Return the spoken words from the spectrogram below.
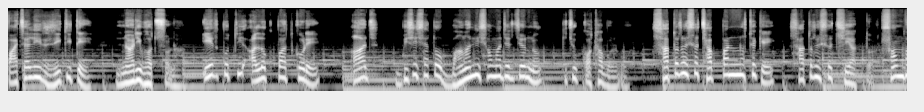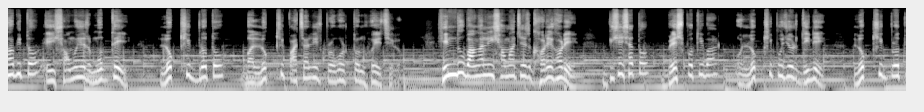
পাঁচালীর রীতিতে নারী ভৎসনা। এর প্রতি আলোকপাত করে আজ বিশেষত বাঙালি সমাজের জন্য কিছু কথা বলব। সতেরোশো ছাপ্পান্ন থেকে সতেরোশো ছিয়াত্তর। সম্ভাবিত এই সময়ের মধ্যেই লক্ষ্মীব্রত বা লক্ষ্মী পাঁচালীর প্রবর্তন হয়েছিল। হিন্দু বাঙালি সমাজের ঘরে ঘরে, বিশেষত বৃহস্পতিবার ও লক্ষ্মী পুজোর দিনে লক্ষ্মীব্রত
